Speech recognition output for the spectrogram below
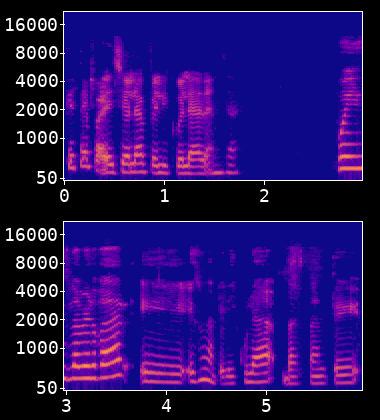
¿Qué te pareció la película, Danza? Pues la verdad eh, es una película bastante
